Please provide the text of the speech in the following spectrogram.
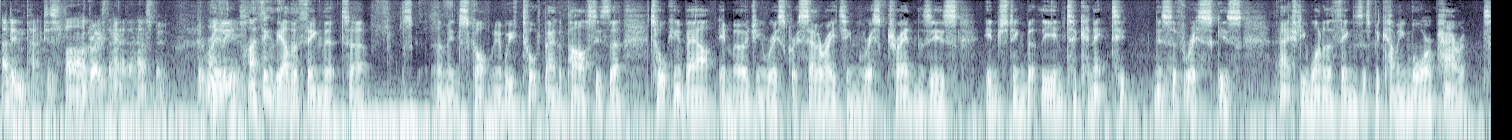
and impact is far greater than it ever has been. It really I th- is. I think the other thing that uh, I mean, Scott, we've talked about in the past is that talking about emerging risk or accelerating risk trends is interesting, but the interconnectedness of risk is actually one of the things that's becoming more apparent.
